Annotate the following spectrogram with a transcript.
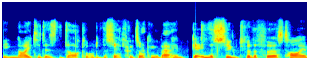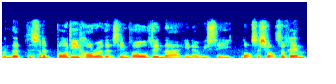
being knighted as the Dark Lord of the Sith. We're talking about him getting the suit for the first time and the, the sort of body horror that's involved in that. You know, we see lots of shots of him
